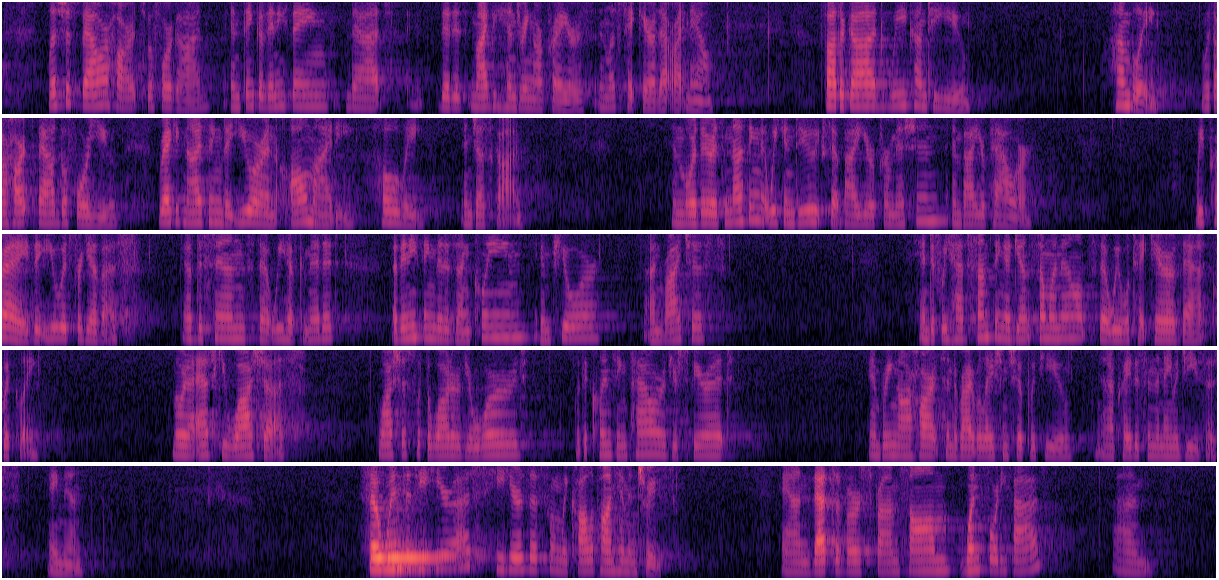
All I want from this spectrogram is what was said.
let's just bow our hearts before God and think of anything that that is might be hindering our prayers and let's take care of that right now. Father God, we come to you humbly with our hearts bowed before you, recognizing that you are an almighty, holy, and just God. And Lord, there is nothing that we can do except by your permission and by your power. We pray that you would forgive us of the sins that we have committed, of anything that is unclean, impure, unrighteous. And if we have something against someone else, that we will take care of that quickly. Lord, I ask you, wash us. Wash us with the water of your word, with the cleansing power of your spirit, and bring our hearts into right relationship with you. And I pray this in the name of Jesus. Amen. So, when does he hear us? He hears us when we call upon him in truth. And that's a verse from Psalm 145 um,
